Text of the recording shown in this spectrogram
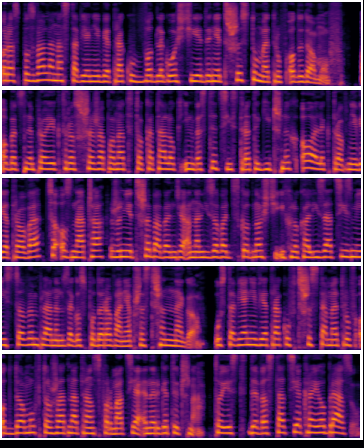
oraz pozwala na stawianie wiatraków w odległości jedynie 300 metrów od domów. Obecny projekt rozszerza ponadto katalog inwestycji strategicznych o elektrownie wiatrowe, co oznacza, że nie trzeba będzie analizować zgodności ich lokalizacji z miejscowym planem zagospodarowania przestrzennego. Ustawianie wiatraków 300 metrów od domów to żadna transformacja energetyczna. To jest dewastacja krajobrazu,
